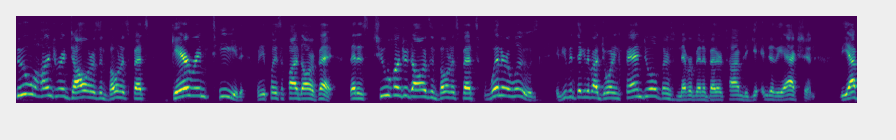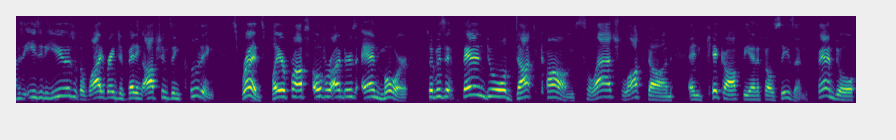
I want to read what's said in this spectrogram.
$200 in bonus bets guaranteed when you place a $5 bet. That is $200 in bonus bets, win or lose. If you've been thinking about joining FanDuel, there's never been a better time to get into the action. The app is easy to use with a wide range of betting options, including spreads, player props, over-unders, and more. So visit fanduel.com slash locked on and kick off the NFL season. FanDuel,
